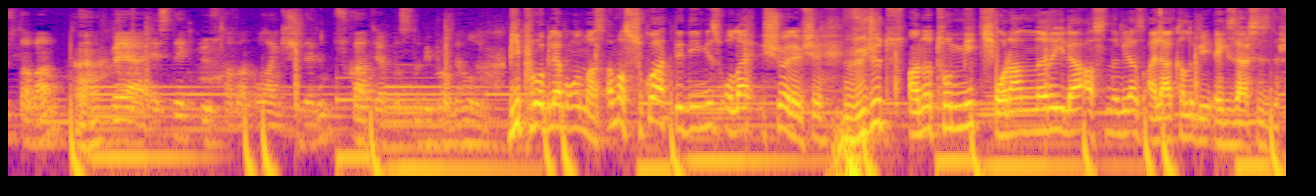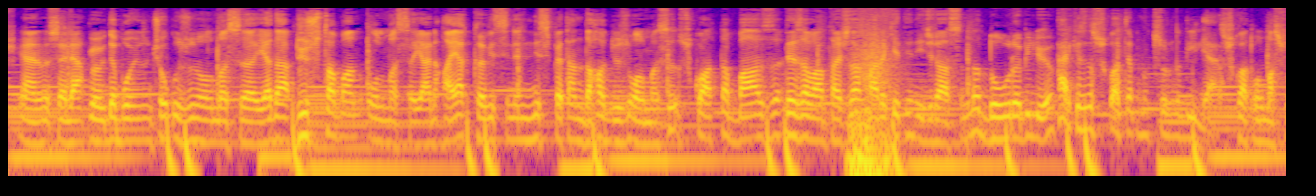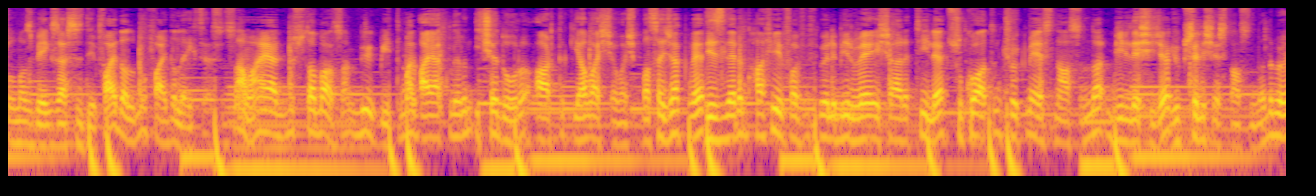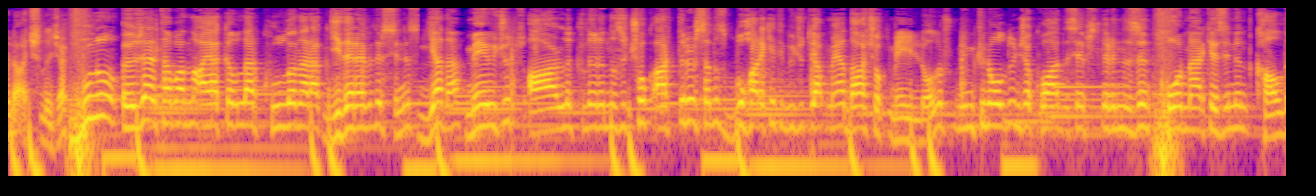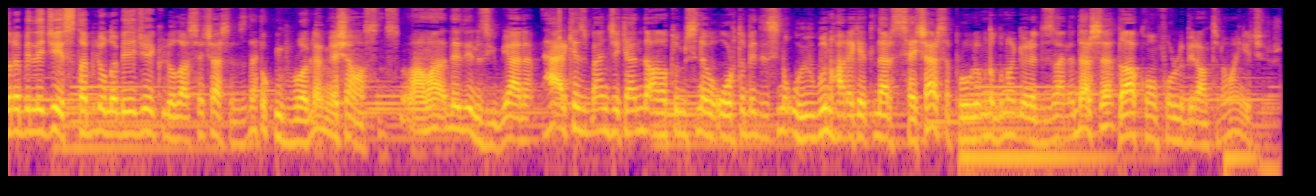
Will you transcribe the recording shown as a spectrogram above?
düz taban Aha. veya esnek düz taban olan kişilerin squat yapmasında bir problem olur mu? Bir problem olmaz ama squat dediğimiz olay şöyle bir şey. Vücut anatomik oranlarıyla aslında biraz alakalı bir egzersizdir. Yani mesela gövde boyunun çok uzun olması ya da düz taban olması yani ayak kavisinin nispeten daha düz olması squatta bazı dezavantajlar hareketin icrasında doğurabiliyor. Herkes de squat yapmak zorunda değil yani. Squat olmazsa olmaz bir egzersiz değil. Faydalı mı? Faydalı egzersiz. Ama eğer düz tabansan büyük bir ihtimal ayakların içe doğru artık yavaş yavaş basacak ve dizlerin hafif hafif böyle bir V işaretiyle squat'ın çökme esnasında birleşecek. Yükseliş esnasında da böyle açılacak. Bunu özel tabanlı ayakkabılar kullanarak giderebilirsiniz ya da mevcut ağırlıklarınızı çok arttırırsanız bu hareketi vücut yapmaya daha çok meyilli olur. Mümkün olduğunca quadricepslerinizin kor merkezinin kaldırabileceği, stabil olabileceği kilolar seçerseniz de çok büyük bir problem yaşamazsınız. Ama dediğimiz gibi yani herkes bence kendi anatomisine ve ortopedisine uygun hareketler seçerse, programını buna göre dizayn ederse daha konforlu bir antrenman geçirir.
